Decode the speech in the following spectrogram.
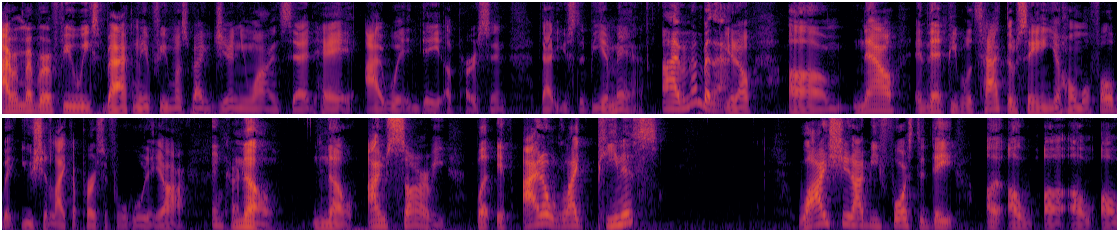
I remember a few weeks back, maybe a few months back, Genuine said, hey, I wouldn't date a person that used to be a man. I remember that. You know, um, now and then people attack them saying you're homophobic. You should like a person for who they are. Incorrect. No, no. I'm sorry, but if I don't like penis, why should I be forced to date a a, a, a, a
